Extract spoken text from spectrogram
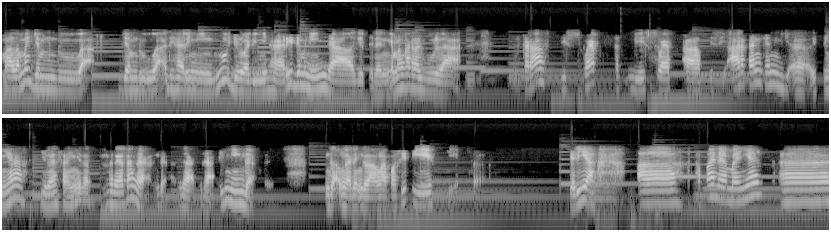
malamnya jam 2 jam 2 di hari Minggu, jam 2 dini hari dia meninggal gitu dan memang karena gula. Karena di swab di swab uh, PCR kan kan uh, itunya jenazahnya ternyata nggak nggak nggak nggak ini nggak nggak nggak ada nggak positif gitu jadi ya uh, apa namanya uh,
